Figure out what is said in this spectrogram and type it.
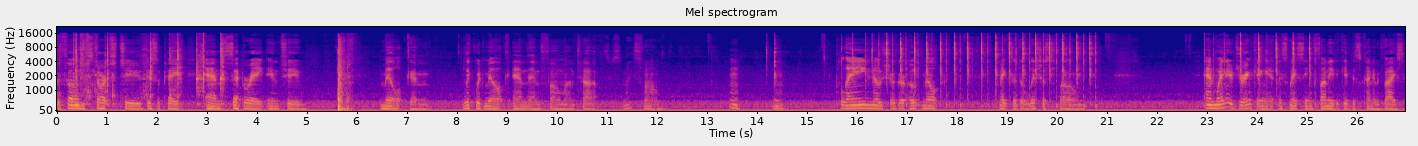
the foam starts to dissipate and separate into milk and liquid milk and then foam on top. It's nice foam. Mmm. Mm. Plain, no sugar oat milk makes a delicious foam. And when you're drinking it, this may seem funny to give this kind of advice.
